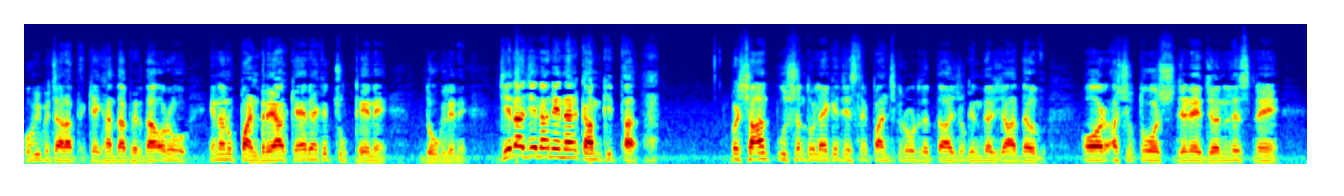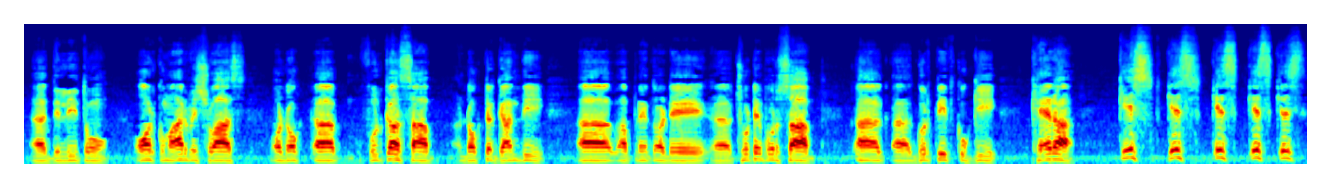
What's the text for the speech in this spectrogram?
ਉਹ ਵੀ ਵਿਚਾਰਾ ਧੱਕੇ ਖਾਂਦਾ ਫਿਰਦਾ ਔਰ ਉਹ ਇਹਨਾਂ ਨੂੰ ਭੰਡ ਰਿਹਾ, ਕਹਿ ਰਿਹਾ ਕਿ ਝੂਠੇ ਨੇ, ਦੋਗਲੇ ਨੇ। ਜਿਨ੍ਹਾਂ ਜਿਨ੍ਹਾਂ ਨੇ ਇਹਨਾਂ ਨੇ ਕੰਮ ਕੀਤਾ ਪ੍ਰਸ਼ਾਂਤ ਭੂਸ਼ਣ ਤੋਂ ਲੈ ਕੇ ਜਿਸ ਨੇ 5 ਕਰੋੜ ਦਿੱਤਾ, ਜੋਗਿੰਦਰ ਯਾਦਵ ਔਰ ਅਸ਼ੂਤੋਸ਼, ਜਿਹੜੇ ਜਰਨਲਿਸਟ ਨੇ ਦਿੱਲੀ ਤੋਂ, ਔਰ ਕੁਮਾਰ ਵਿਸ਼ਵਾਸ ਔਰ ਡਾਕਟਰ ਫੁਲਕਾ ਸਾਹਿਬ, ਡਾਕਟਰ ਗਾਂਧੀ ਆਪਣੇ ਤੁਹਾਡੇ ਛੋਟੇਪੁਰ ਸਾਹਿਬ ਗੁਰਪ੍ਰੀਤ ਕੁੱਗੀ ਖਹਿਰਾ, ਕਿਸ ਕਿਸ ਕਿਸ ਕਿਸ ਕਿਸ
